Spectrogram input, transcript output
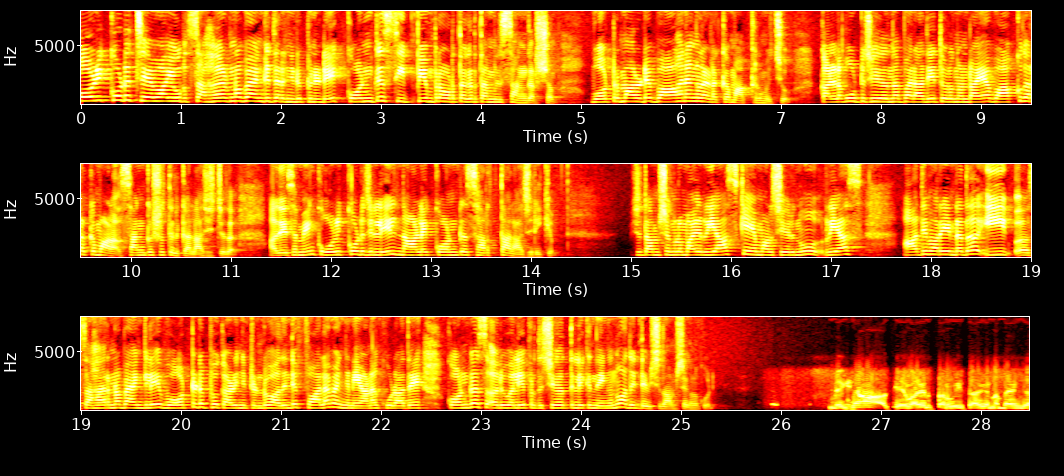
കോഴിക്കോട് ചേവായൂർ സഹകരണ ബാങ്ക് തെരഞ്ഞെടുപ്പിനിടെ കോൺഗ്രസ് സി പി എം പ്രവർത്തകർ തമ്മിൽ സംഘർഷം. വോട്ടർമാരുടെ വാഹനങ്ങളടക്കം ആക്രമിച്ചു. കള്ളവോട്ട് ചെയ്തെന്ന പരാതിയെ തുടർന്നുണ്ടായ വാക്കുതർക്കമാണ് സംഘർഷത്തിൽ കലാശിച്ചത്. അതേസമയം കോഴിക്കോട് ജില്ലയിൽ നാളെ കോൺഗ്രസ് ഹർത്താൽ ആചരിക്കും. വിശദാംശങ്ങളുമായി റിയാസ് കെ എം ആർ ചേരുന്നു. റിയാസ് ആദ്യം അറിയേണ്ടത് ഈ സഹകരണ ബാങ്കിലെ വോട്ടെടുപ്പ് കഴിഞ്ഞിട്ടുണ്ടോ? അതിന്റെ ഫലം എങ്ങനെയാണ്? കൂടാതെ കോൺഗ്രസ് ഒരു വലിയ പ്രതിഷേധത്തിലേക്ക് നീങ്ങുന്നു. അതിന്റെ വിശദാംശങ്ങൾ കൂടി. മേഘന കേവായർ സർവീസ് സഹകരണ ബാങ്ക്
